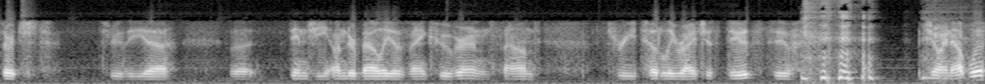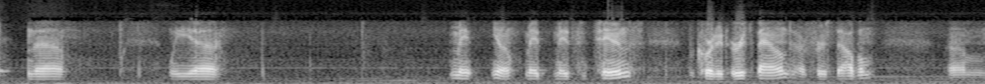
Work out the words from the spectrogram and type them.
searched through the uh, the dingy underbelly of Vancouver and found three totally righteous dudes to join up with, and uh, we uh, made you know made made some tunes, recorded Earthbound, our first album. Um,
